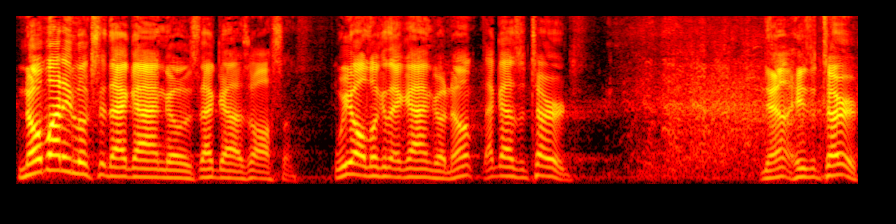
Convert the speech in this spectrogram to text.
Nobody looks at that guy and goes, that guy's awesome. We all look at that guy and go, nope, that guy's a turd. yeah, he's a turd.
